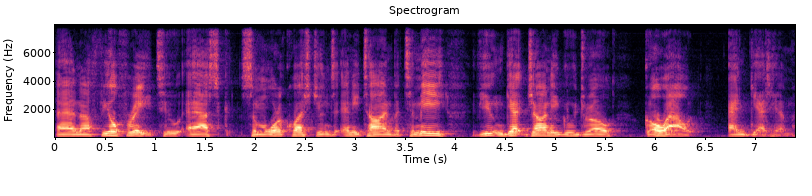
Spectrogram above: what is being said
And uh, feel free to ask some more questions anytime. But to me, if you can get Johnny Gaudreau, go out and get him.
